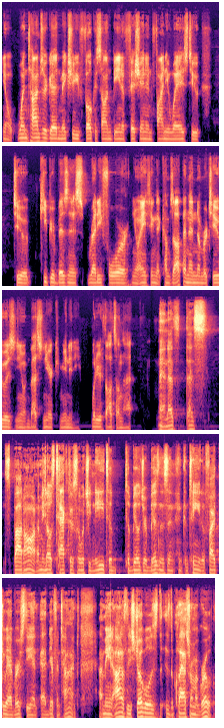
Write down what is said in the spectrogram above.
you know when times are good make sure you focus on being efficient and finding ways to to keep your business ready for you know anything that comes up. And then number two is you know invest in your community. What are your thoughts on that Man, that's that's spot on. I mean, those tactics are what you need to to build your business and, and continue to fight through adversity at, at different times. I mean, honestly, struggle is is the classroom of growth.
